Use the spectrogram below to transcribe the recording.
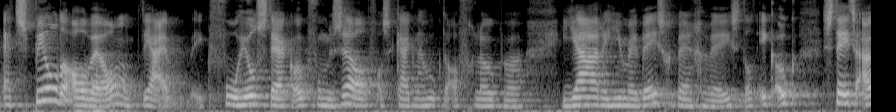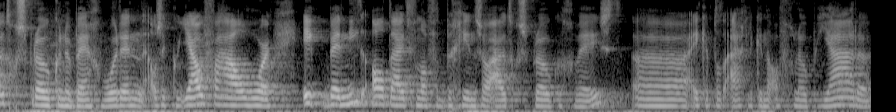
het speelde al wel. Want ja, ik voel heel sterk ook voor mezelf, als ik kijk naar hoe ik de afgelopen jaren hiermee bezig ben geweest, dat ik ook steeds uitgesprokener ben geworden. En als ik jouw verhaal hoor, ik ben niet altijd vanaf het begin zo uitgesproken geweest. Eh, ik heb dat eigenlijk in de afgelopen jaren,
